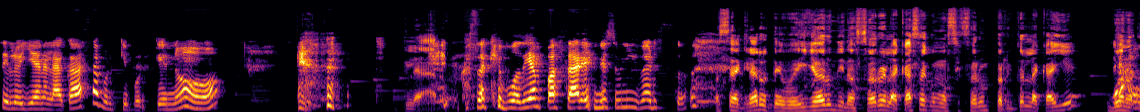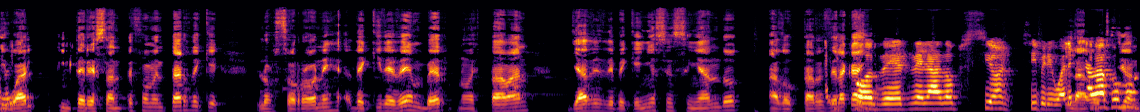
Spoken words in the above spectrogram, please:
se lo llevan a la casa, porque ¿por qué no? Claro. Cosas que podían pasar en ese universo. O sea, claro, te voy a llevar un dinosaurio a la casa como si fuera un perrito en la calle. Bueno, Claro. igual interesante fomentar de que los zorrones de aquí de Denver nos estaban ya desde pequeños enseñando a adoptar desde la calle. poder de la adopción. Sí, pero igual La estaba como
